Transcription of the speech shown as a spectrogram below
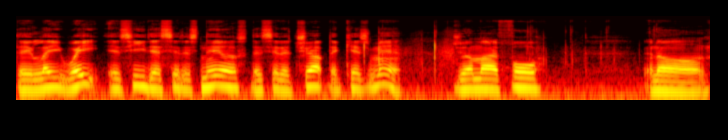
They lay wait is he that set sit snails, they set a trap, that catch men. Jeremiah 4 and um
